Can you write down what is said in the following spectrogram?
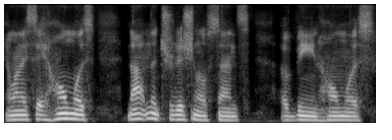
And when i say homeless not in the traditional sense of being homeless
